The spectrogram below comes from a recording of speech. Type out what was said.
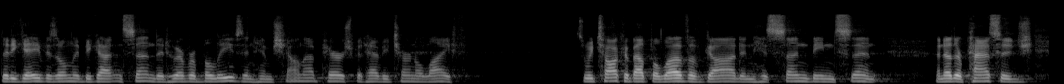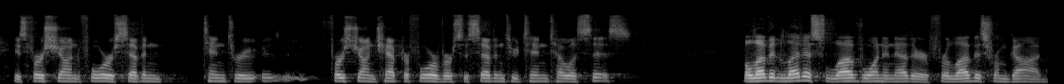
that he gave his only begotten son that whoever believes in him shall not perish but have eternal life. So we talk about the love of God and his son being sent. Another passage is 1 John 4 7 10 through 1 John chapter 4 verses 7 through 10 tell us this. Beloved, let us love one another, for love is from God.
